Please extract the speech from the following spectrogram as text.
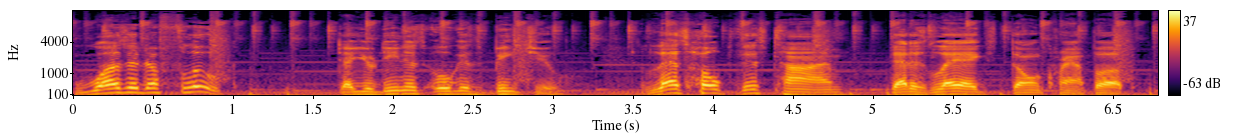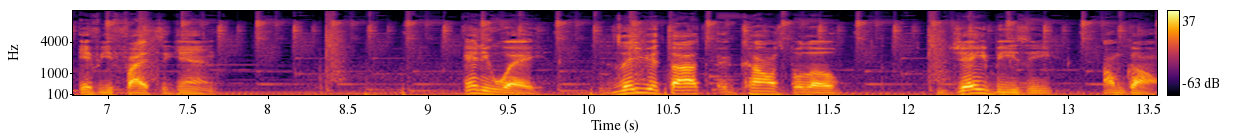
was it a fluke that Yordenis Ugas beat you? Let's hope this time that his legs don't cramp up if he fights again. Anyway, leave your thoughts and comments below. Beezy, I'm gone.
